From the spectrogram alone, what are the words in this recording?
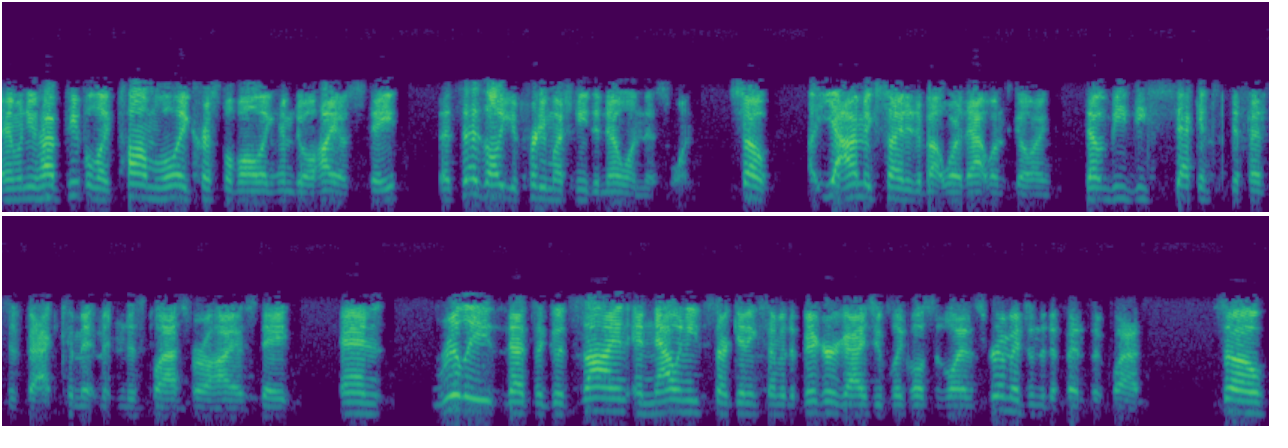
And when you have people like Tom Loy crystal balling him to Ohio State, that says all you pretty much need to know on this one. So, uh, yeah, I'm excited about where that one's going. That would be the second defensive back commitment in this class for Ohio State. And really that's a good sign. And now we need to start getting some of the bigger guys who play close to the line of scrimmage in the defensive class. So,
